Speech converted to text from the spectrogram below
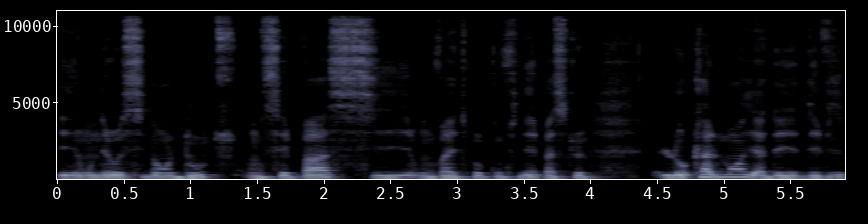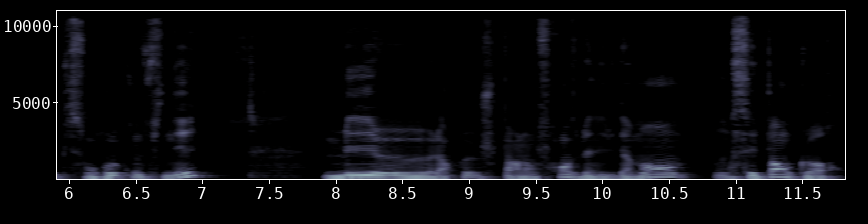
et on est aussi dans le doute. On ne sait pas si on va être confiné parce que localement il y a des, villes qui sont reconfinées. Mais euh, alors je parle en France bien évidemment, on ne sait pas encore.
